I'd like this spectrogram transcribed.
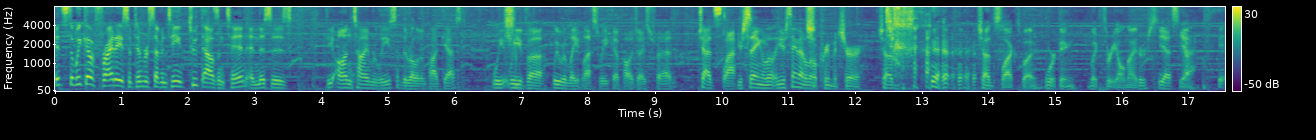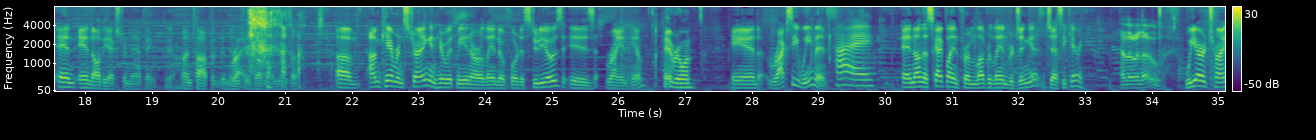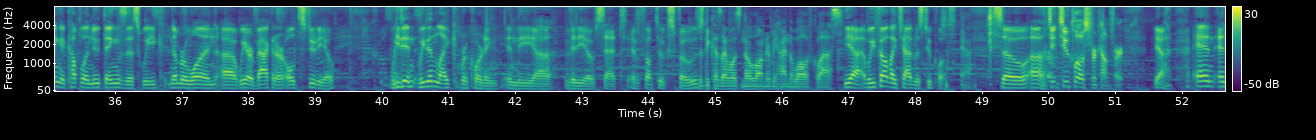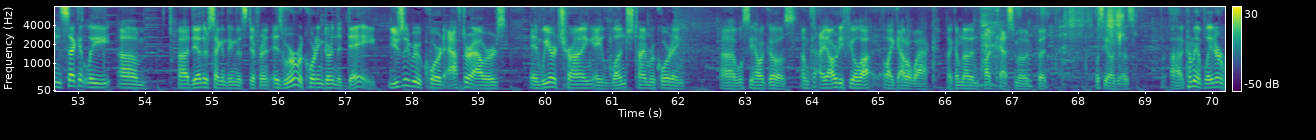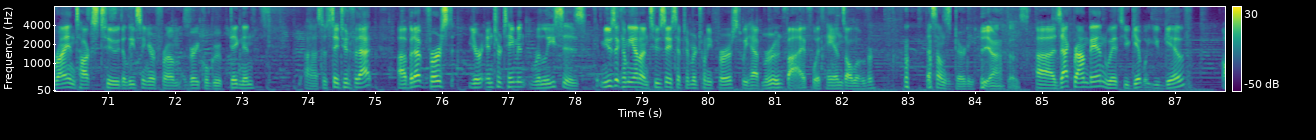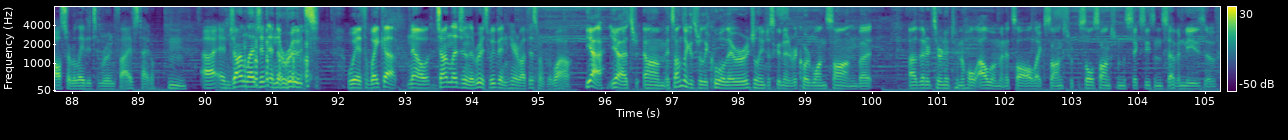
It's the week of Friday, September 17th, 2010, and this is the on time release of the Relevant Podcast. We, we've uh, we were late last week. I apologize for that. Chad slacked. You're saying a little, you're saying that a little premature. Chad, Chad slacked by working like three all nighters. yes, Yeah. and and all the extra napping Yeah. on top of the major Right. deadline he was on. Um, I'm Cameron Strang, and here with me in our Orlando, Florida studios is Ryan Hamm Hey everyone. And Roxy Wieman, Hi. and on the Skype line from Loverland, Virginia, Jesse Carey. Hello, hello. We are trying a couple of new things this week. Number one, uh, we are back in our old studio. We didn't we didn't like recording in the uh, video set. It felt too Is it exposed. because I was no longer behind the wall of glass? Yeah, we felt like Chad was too close. Yeah. So uh, Too, too close for comfort. yeah, and and secondly, um, uh, the other second thing that's different is we're recording during the day. Usually we record after hours, and we are trying a lunchtime recording. Uh, we'll see how it goes. I'm, I already feel out, like out of whack. Like I'm not in podcast mode, but we'll see how it goes. Uh, coming up later, Ryan talks to the lead singer from a very cool group, Dignan. Uh, so stay tuned for that. Uh, but up first, your entertainment releases. Music coming out on Tuesday, September 21st. We have Maroon 5 with Hands All Over. that sounds dirty. Yeah, it does. Uh, Zac Brown Band with You Get What You Give, also related to Maroon 5's title. Uh, and John Legend and The Roots with Wake Up. Now, John Legend and The Roots, we've been hearing about this one for a while. Yeah, yeah. It's um, it sounds like it's really cool. They were originally just going to record one song, but uh, then it turned into a whole album, and it's all like songs, soul songs from the '60s and '70s of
